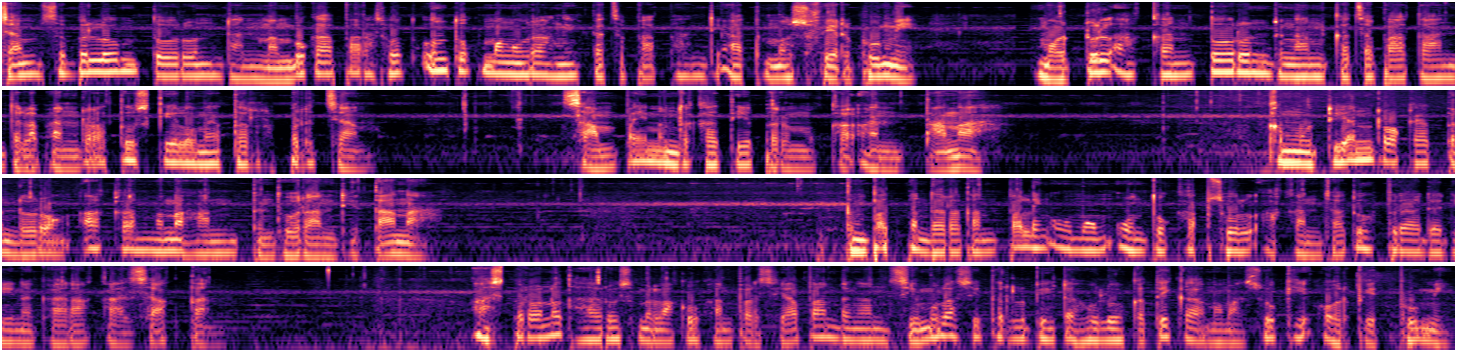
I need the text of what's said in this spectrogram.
jam sebelum turun dan membuka parasut untuk mengurangi kecepatan di atmosfer bumi. Modul akan turun dengan kecepatan 800 km per jam sampai mendekati permukaan tanah. Kemudian roket pendorong akan menahan benturan di tanah Tempat pendaratan paling umum untuk kapsul akan jatuh berada di negara Kazakhstan. Astronot harus melakukan persiapan dengan simulasi terlebih dahulu ketika memasuki orbit bumi.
